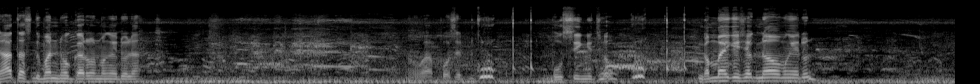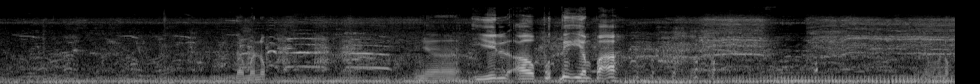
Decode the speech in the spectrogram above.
Natas dumanhog karon mga idol ha. Ang wapo sa kruk. Pusing ito. Kruk. Gamay kay siya gnaw mga idol. Damanok. Nya il aw puti yang paa. Damanok.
